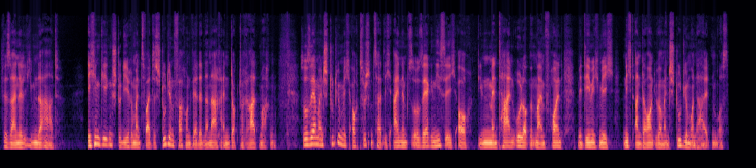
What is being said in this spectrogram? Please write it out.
für seine liebende Art. Ich hingegen studiere mein zweites Studienfach und werde danach ein Doktorat machen. So sehr mein Studium mich auch zwischenzeitlich einnimmt, so sehr genieße ich auch den mentalen Urlaub mit meinem Freund, mit dem ich mich nicht andauernd über mein Studium unterhalten muss.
